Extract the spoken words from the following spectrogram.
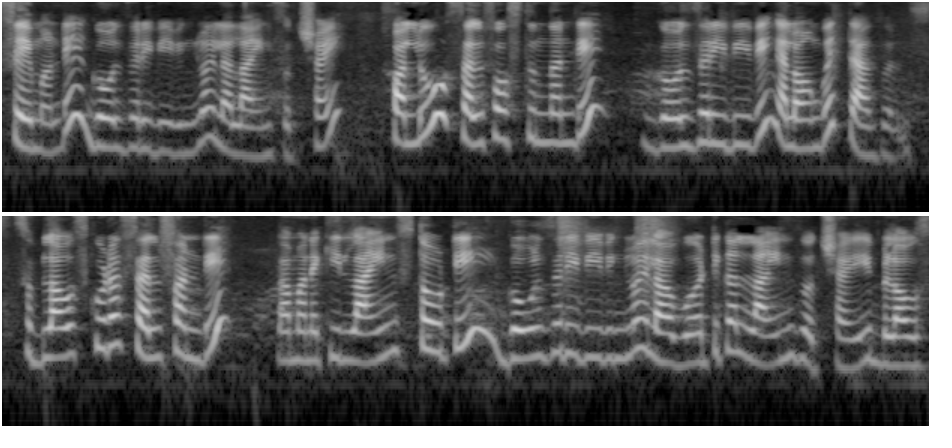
సేమ్ అండి. గోల్జరీ వీవింగ్లో ఇలా లైన్స్ వచ్చాయి. పళ్ళు సెల్ఫ్ వస్తుందండి. గోల్జరీ weaving along with tassels so blouse కూడా సెల్ఫ్ అండి. ఇలా మనకి లైన్స్ తోటి గోల్జరీ వీవింగ్లో ఇలా వర్టికల్ లైన్స్ వచ్చాయి బ్లౌజ్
